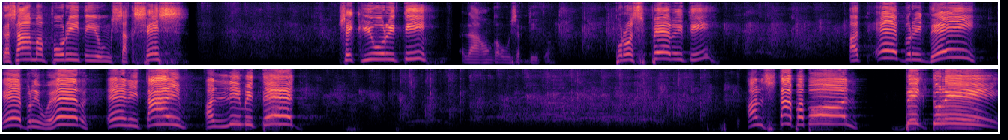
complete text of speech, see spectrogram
Kasama po rito yung success, security, wala akong kausap dito, prosperity, at every day, everywhere, anytime, Unlimited! Unstoppable victory!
